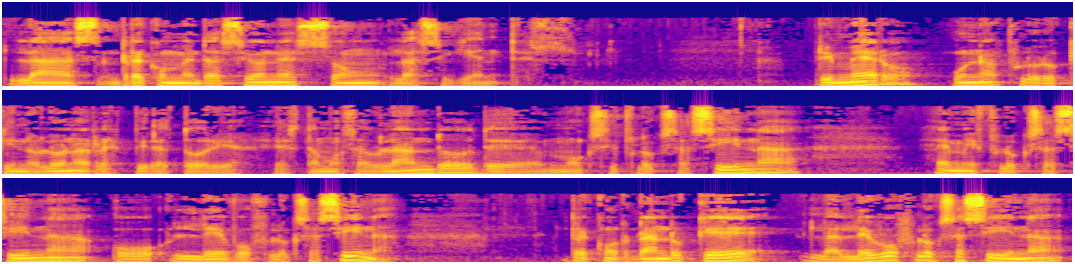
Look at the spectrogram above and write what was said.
las recomendaciones son las siguientes. Primero, una fluoroquinolona respiratoria. Estamos hablando de moxifloxacina, hemifloxacina o levofloxacina. Recordando que la levofloxacina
